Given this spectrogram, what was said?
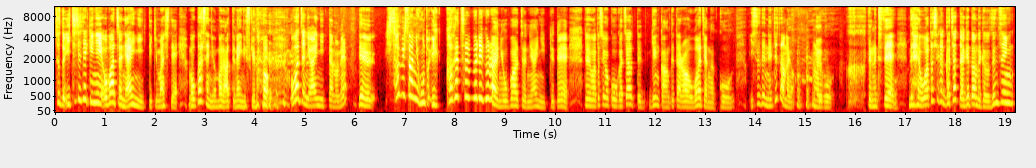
ちょっと一時的におばあちゃんに会いに行ってきまして、まあ、お母さんにはまだ会ってないんですけど、おばあちゃんに会いに行ったのね。で、久々にほんと1ヶ月ぶりぐらいにおばあちゃんに会いに行っててで私がこうガチャって玄関開けたらおばあちゃんがこう椅子で寝てたのよ。なんかこうふーって寝ててで私がガチャって開けたんだけど全然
